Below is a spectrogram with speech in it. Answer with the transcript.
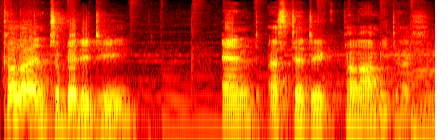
color and turbidity, and aesthetic parameters.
